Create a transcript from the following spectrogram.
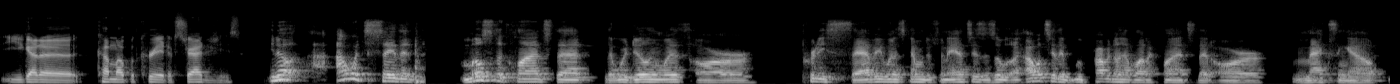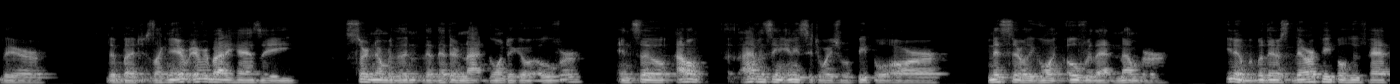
you got to come up with creative strategies? You know, I would say that most of the clients that that we're dealing with are pretty savvy when it's coming to finances. And so I would say that we probably don't have a lot of clients that are maxing out their their budgets. Like everybody has a certain number that, that they're not going to go over. And so I don't, I haven't seen any situation where people are necessarily going over that number, you know, but, but there's, there are people who've had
